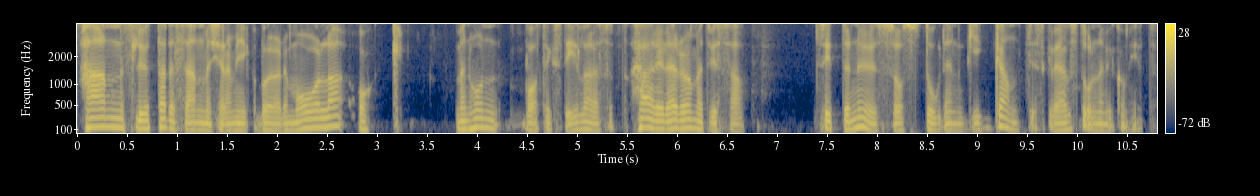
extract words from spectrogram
Han slutade sen med keramik och började måla och, men hon var textilare så här i det rummet vi satt, sitter nu så stod det en gigantisk vävstol när vi kom hit.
